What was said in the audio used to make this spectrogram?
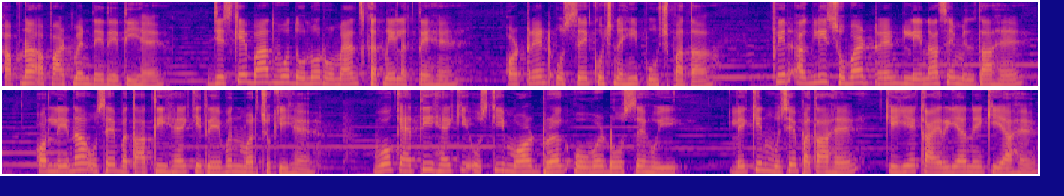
अपना अपार्टमेंट दे देती है, जिसके बाद वो दोनों रोमांस करने लगते हैं और ट्रेंट उससे कुछ नहीं पूछ पाता। फिर अगली सुबह ट्रेंड लेना से मिलता है और लेना उसे बताती है कि रेवन मर चुकी है। वो कहती है कि उसकी मौत ड्रग ओवरडोज से हुई, लेकिन मुझे पता है कि ये कायरिया ने किया है,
